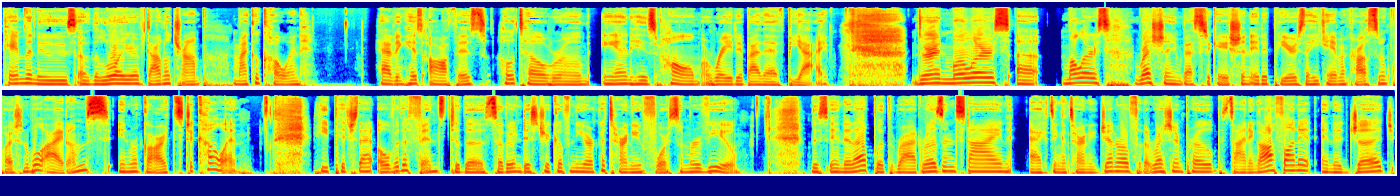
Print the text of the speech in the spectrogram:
came the news of the lawyer of Donald Trump, Michael Cohen, having his office, hotel room, and his home raided by the FBI. During Mueller's uh, Mueller's Russia investigation, it appears that he came across some questionable items in regards to Cohen. He pitched that over the fence to the Southern District of New York attorney for some review. This ended up with Rod Rosenstein, acting attorney general for the Russian probe, signing off on it and a judge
